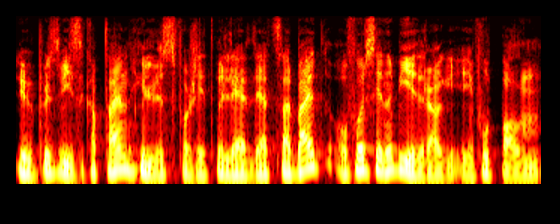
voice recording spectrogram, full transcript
Liverpools visekaptein hylles for sitt veldedighetsarbeid og for sine bidrag i fotballen.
